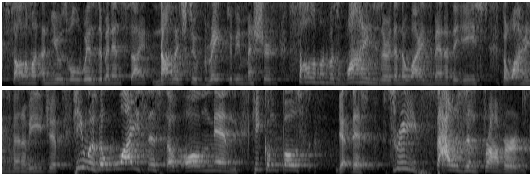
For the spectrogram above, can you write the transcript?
Solomon unusual wisdom and insight, knowledge too great to be measured. Solomon was wiser than the wise men of the East, the wise men of Egypt. He was the wisest of all men. He composed Get this 3,000 proverbs,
